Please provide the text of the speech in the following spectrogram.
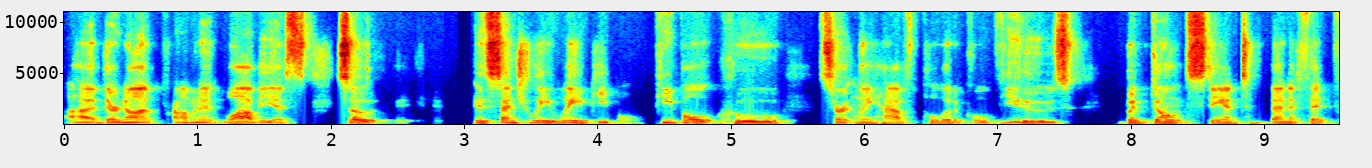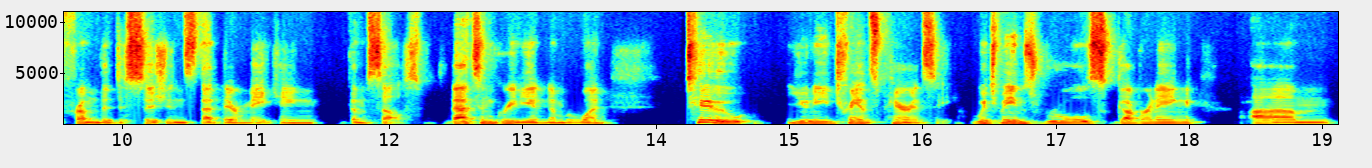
Uh, they're not prominent lobbyists. So essentially, lay people, people who certainly have political views, but don't stand to benefit from the decisions that they're making themselves. That's ingredient number one. Two, you need transparency, which means rules governing um,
